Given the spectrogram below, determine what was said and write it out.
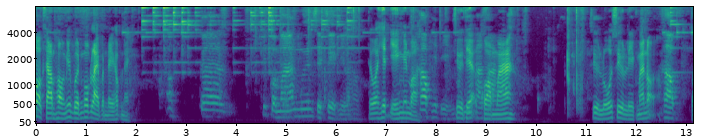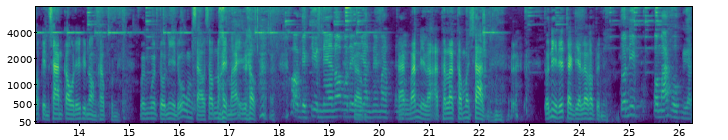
คอกสามห้องนี่เบิดงบหลายปานใดครับเนี่ยเอ้าก็ที่ประมาณหมื่นเศษๆนี่แหละครับ แต่ว่าเฮ็ดเองแม่นบ่ข้าวเฮ็ดเองซื้อแต่บ่มีของมา ซื้อโหลซื้อเหล็กมาเนาะครับเขาเป็นสร้างเก่าเด้พี่น้องครับพุ่นเบิ่งเบิ่งตัวนี้ดูเบิ่งสาวซ้ำน้อยมาอีกแล้วขอกอยากจืนแน่เนาะบ่ได้ครับเรียนในมัดอันทางนี้มันนี่ล่ะอัตลักษณ์ธรรมชาติ ตัวนี้ได้จากเดือนแล้วครับตัวนี้ ตัวนี้ประมาณหกเดือน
